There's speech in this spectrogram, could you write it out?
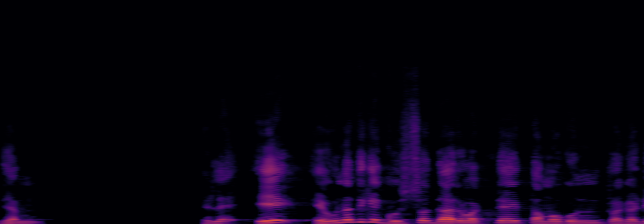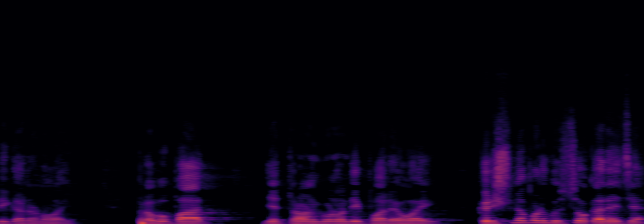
જેમ એટલે એ એવું નથી કે ગુસ્સો દર વખતે તમોગુણ પ્રગટીકરણ હોય. પ્રભુપાદ જે ત્રણ ગુણોથી પરે હોય, કૃષ્ણ પણ ગુસ્સો કરે છે?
